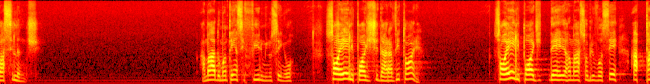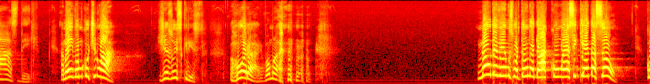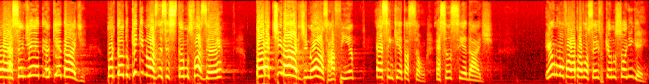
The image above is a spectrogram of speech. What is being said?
vacilante. Amado, mantenha-se firme no Senhor. Só Ele pode te dar a vitória. Só Ele pode derramar sobre você a paz dele. Amém? Vamos continuar. Jesus Cristo. O horário, vamos lá. Não devemos, portanto, andar com essa inquietação, com essa ansiedade, Portanto, o que, que nós necessitamos fazer para tirar de nós, Rafinha, essa inquietação, essa ansiedade? Eu não vou falar para vocês porque eu não sou ninguém.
